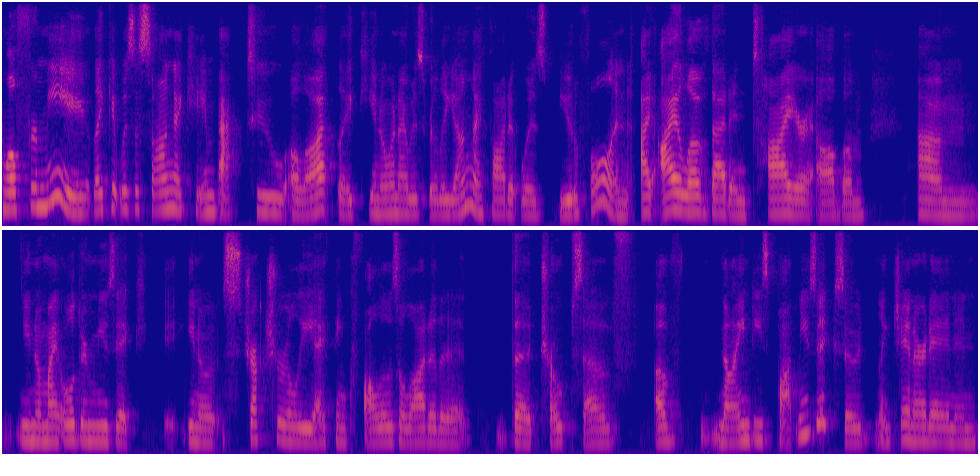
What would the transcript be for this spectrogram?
well for me like it was a song i came back to a lot like you know when i was really young i thought it was beautiful and i i love that entire album um you know my older music you know, structurally, I think follows a lot of the the tropes of of 90s pop music. So like jann Arden and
